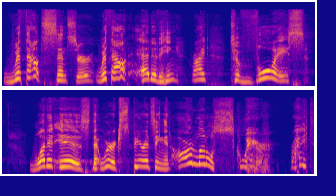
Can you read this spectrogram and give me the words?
without censor, without editing, right, to voice what it is that we're experiencing in our little square, right?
